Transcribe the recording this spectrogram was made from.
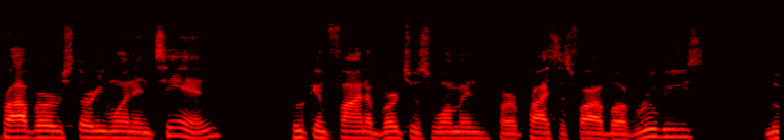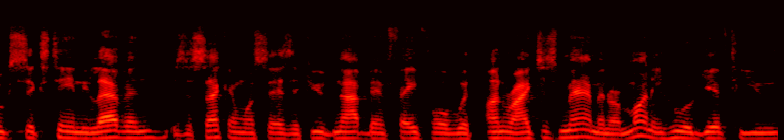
Proverbs 31 and 10. Who can find a virtuous woman for a price as far above rubies? Luke 16, 11 is the second one says, If you've not been faithful with unrighteous mammon or money, who will give to you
